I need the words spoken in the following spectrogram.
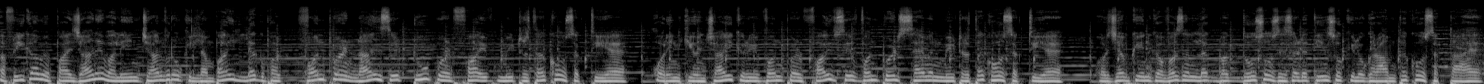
अफ्रीका में पाए जाने वाले इन जानवरों की लंबाई लगभग 1.9 से 2.5 मीटर तक हो सकती है और इनकी ऊंचाई करीब 1.5 से 1.7 मीटर तक हो सकती है और जबकि इनका वज़न लगभग 200 से साढ़े तीन किलोग्राम तक हो सकता है।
